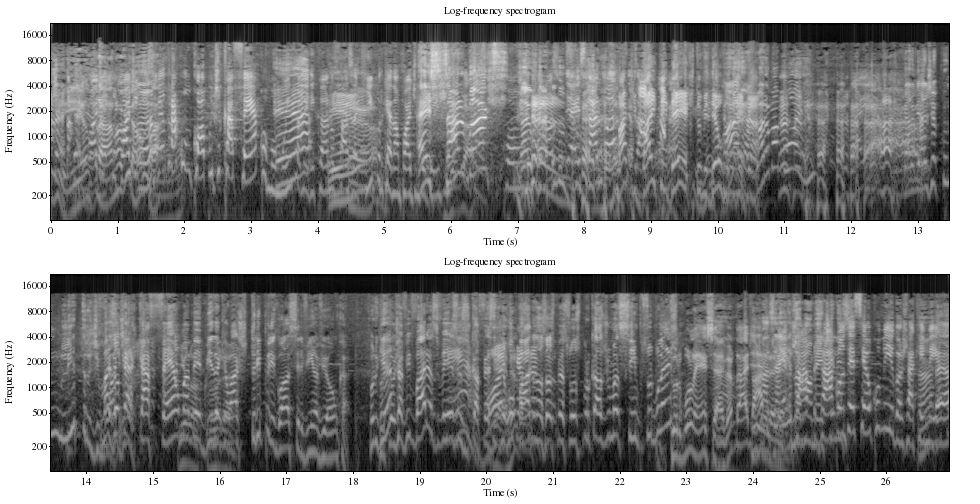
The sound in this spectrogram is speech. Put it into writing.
avião, né? e Pode, entrar tu no pode avião. inclusive claro. entrar com um copo de café, como muito É. americano É. faz aqui, porque não pode beber É Starbucks! Com... É Starbucks. Bah, que baita ideia que tu me deu, agora é uma boa, hein? O cara viaja com um litro de Mas, vodka. ô, cara, café é uma loucura. bebida que eu acho tri perigosa servir em avião, cara. Por quê? Porque eu já vi várias vezes o café sendo roubado é nas outras pessoas por causa de uma simples turbulência. Turbulência, é verdade. mas é aí- verdade. Já, normalmente já eles- aconteceu comigo, eu já queimei a É,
